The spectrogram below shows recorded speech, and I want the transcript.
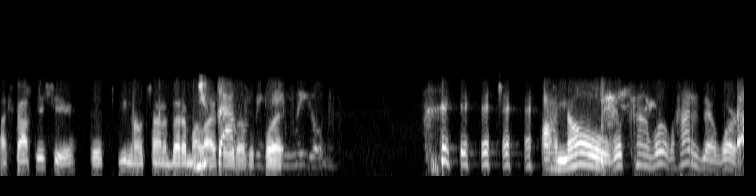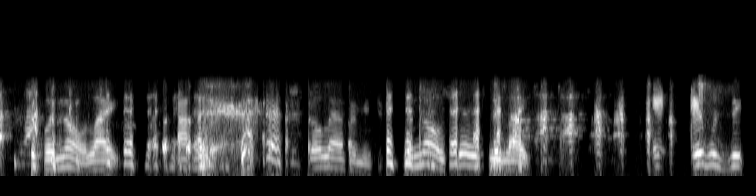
I stopped this year. Just you know, trying to better my you life or whatever. But legal. I know what kind. What? How does that work? But no, like, I, don't laugh at me. But no, seriously, like, it, it was it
